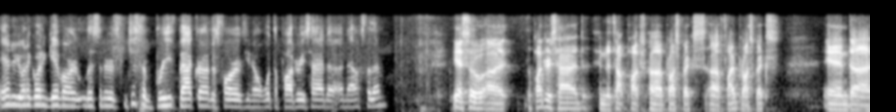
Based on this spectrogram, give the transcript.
Andrew, you want to go ahead and give our listeners just a brief background as far as, you know, what the Padres had uh, announced for them? Yeah, so the Padres had in the top pot, uh, prospects uh, five prospects, and uh,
